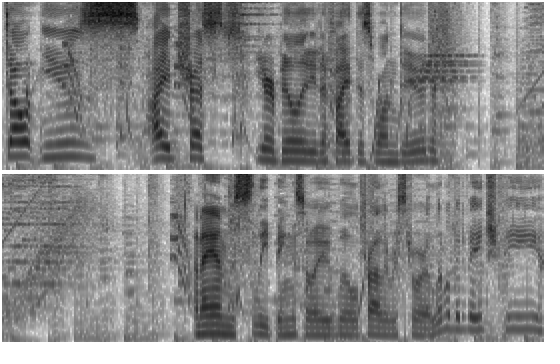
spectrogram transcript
don't use... I trust your ability to fight this one dude. And I am sleeping, so I will probably restore a little bit of HP.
